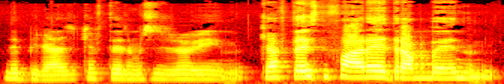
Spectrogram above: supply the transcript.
Δεν πειράζει, και αυτές με στη ζωή είναι. Και αυτές στη φαρέτρα μπαίνουν.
